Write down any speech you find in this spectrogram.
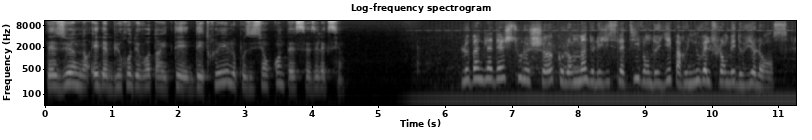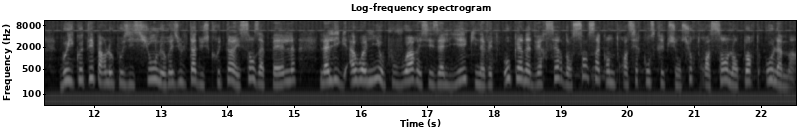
des urnes et des bureaux de vote ont été détruits. L'opposition conteste ces élections. Le Bangladesh sous le choc au lendemain de législatives endeuillées par une nouvelle flambée de violence. Boycotté par l'opposition, le résultat du scrutin est sans appel. La Ligue Awami au pouvoir et ses alliés, qui n'avaient aucun adversaire dans 153 circonscriptions sur 300, l'emportent haut la main.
